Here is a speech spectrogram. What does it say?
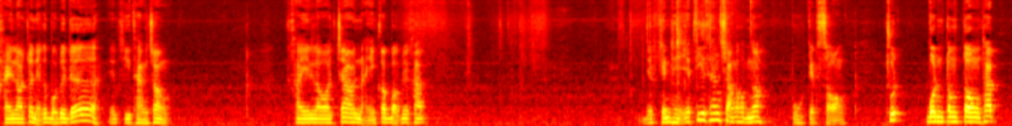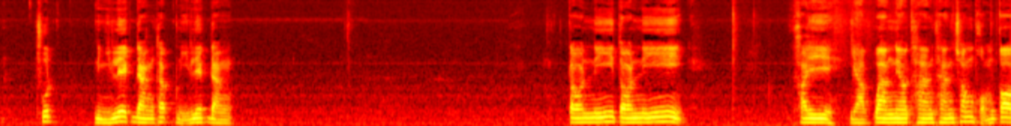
ใครรอเจ้าไหนก็บอกด้วยเด้อ FC ทางช่อง ใครรอเจ้าไหนก็บอกด้วยครับ เดี๋ยวเขียนให้ FC ทางช่องครับผมเนาะปูเก็ตสองชุด บนตรงๆครับ ชุดหนีเลขดังครับ หนีเลขดัง ตอนนี้ตอนนี้ ใครอยากวางแนวทางทางช่องผมก็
